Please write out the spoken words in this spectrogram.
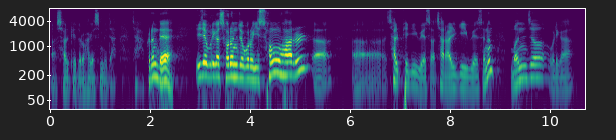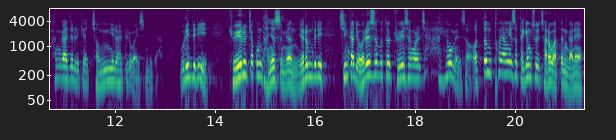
어, 살피도록 하겠습니다. 자, 그런데 이제 우리가 서론적으로 이 성화를 어, 어, 살피기 위해서 잘 알기 위해서는 먼저 우리가 한 가지를 이렇게 정리를 할 필요가 있습니다. 우리들이 교회를 조금 다녔으면 여러분들이 지금까지 어려서부터 교회 생활을 잘 해오면서 어떤 토양에서 배경 속에 자라왔던 간에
